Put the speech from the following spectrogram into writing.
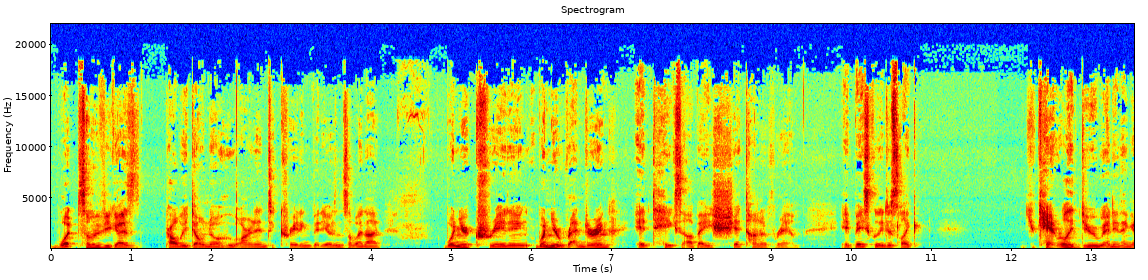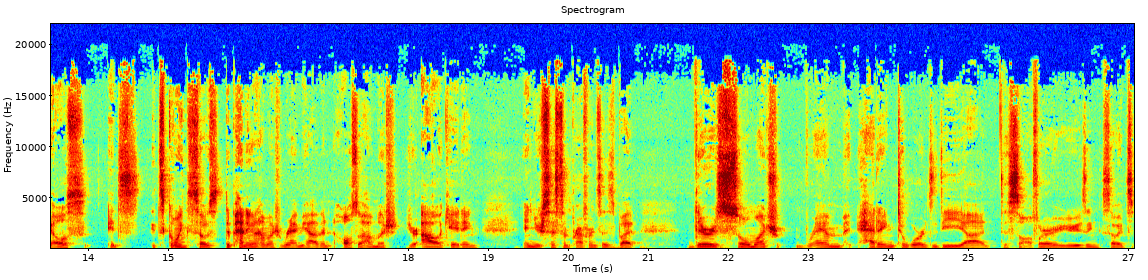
what some of you guys probably don't know who aren't into creating videos and stuff like that when you're creating when you're rendering it takes up a shit ton of ram. It basically just like you can't really do anything else. It's it's going so depending on how much ram you have and also how much you're allocating in your system preferences but there's so much RAM heading towards the uh, the software you're using, so it's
